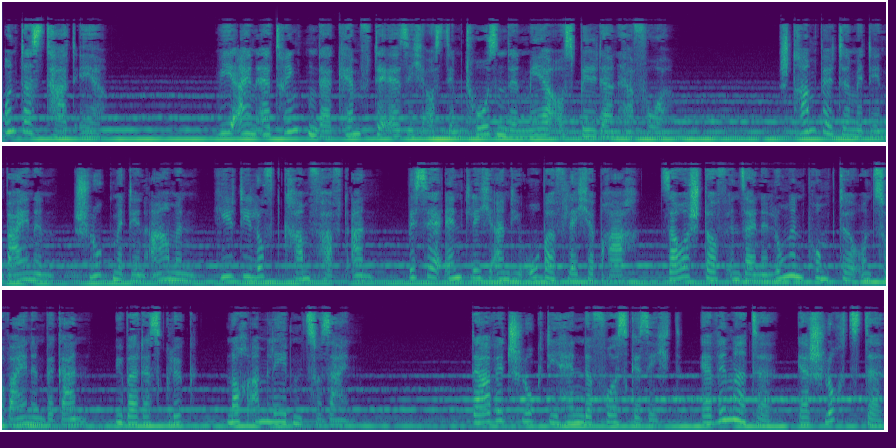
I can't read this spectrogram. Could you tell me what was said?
Und das tat er. Wie ein Ertrinkender kämpfte er sich aus dem tosenden Meer aus Bildern hervor strampelte mit den Beinen, schlug mit den Armen, hielt die Luft krampfhaft an, bis er endlich an die Oberfläche brach, Sauerstoff in seine Lungen pumpte und zu weinen begann, über das Glück, noch am Leben zu sein. David schlug die Hände vors Gesicht, er wimmerte, er schluchzte,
